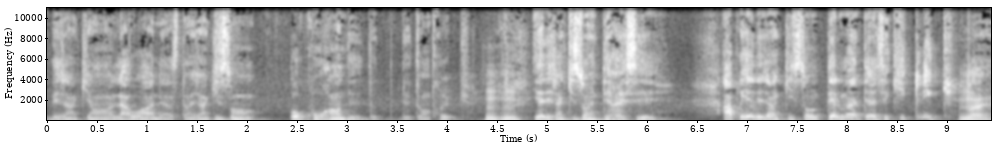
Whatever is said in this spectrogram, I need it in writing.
des gens qui ont la one, des gens qui sont au courant de, de, de ton truc. Mhm. Il y a des gens qui sont intéressés. Après, il y a des gens qui sont tellement intéressés qu'ils cliquent. Ouais.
